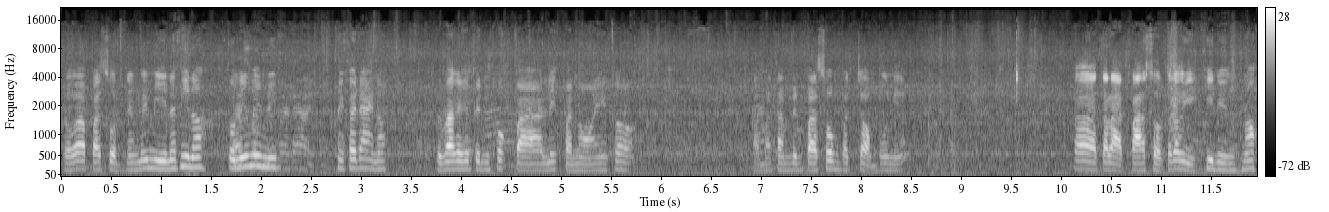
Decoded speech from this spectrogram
แต่ว่าปลาสดยังไม่มีนะพี่เนาะตรงนี้ไม่มีไม่ได้ไม่ค่อยได้เนาะแต่ว่าก็จะเป็นพวกปลาเล็กปลาน้อยก็เอามาทำเป็นปลาส้มปลาจ่อมพวกนี้ก็ตลาดปลาสดก็ต้องอีกที่หนึ่งเนาะ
